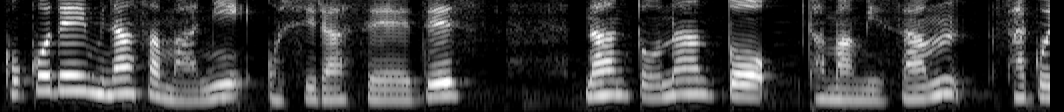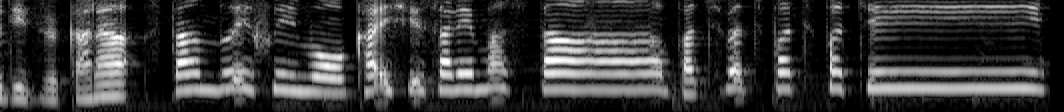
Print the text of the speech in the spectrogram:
ここで皆様にお知らせです。なんとなんと、たまみさん、昨日からスタンド FM を開始されました。パチパチパチパチ。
